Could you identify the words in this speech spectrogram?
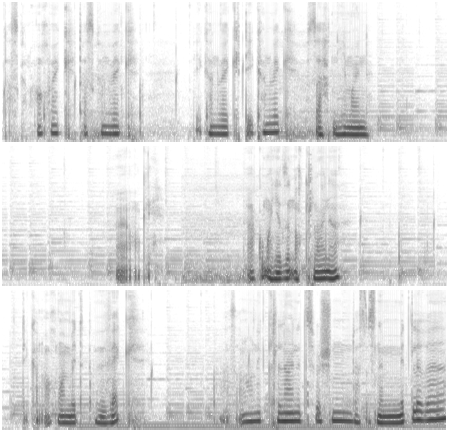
Das kann auch weg. Das kann weg. Die kann weg. Die kann weg. Was sagt denn hier mein... Ja, okay. Ja, guck mal, hier sind noch kleine. Die kann auch mal mit weg auch noch eine kleine zwischen. Das ist eine mittlere.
